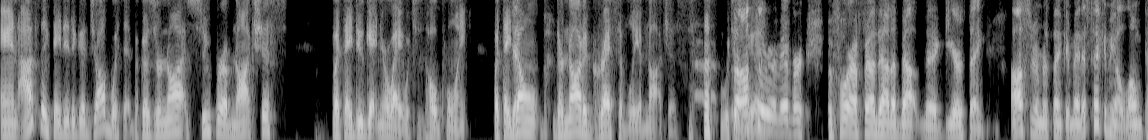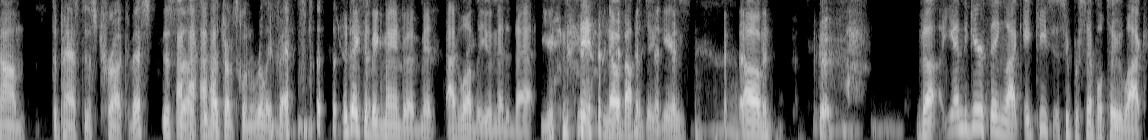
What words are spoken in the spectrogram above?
and I think they did a good job with it because they're not super obnoxious, but they do get in your way, which is the whole point. But they Yeah. don't. They're not aggressively obnoxious, which I is also good. remember before I found out about the gear thing. I also remember thinking, man, it's taking me a long time to pass this truck. This this uh, semi truck's going really fast. It takes a big man to admit. I'd love that you admitted that. You didn't know about the two gears. Um, the yeah, and the gear thing, like it keeps it super simple too. Like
